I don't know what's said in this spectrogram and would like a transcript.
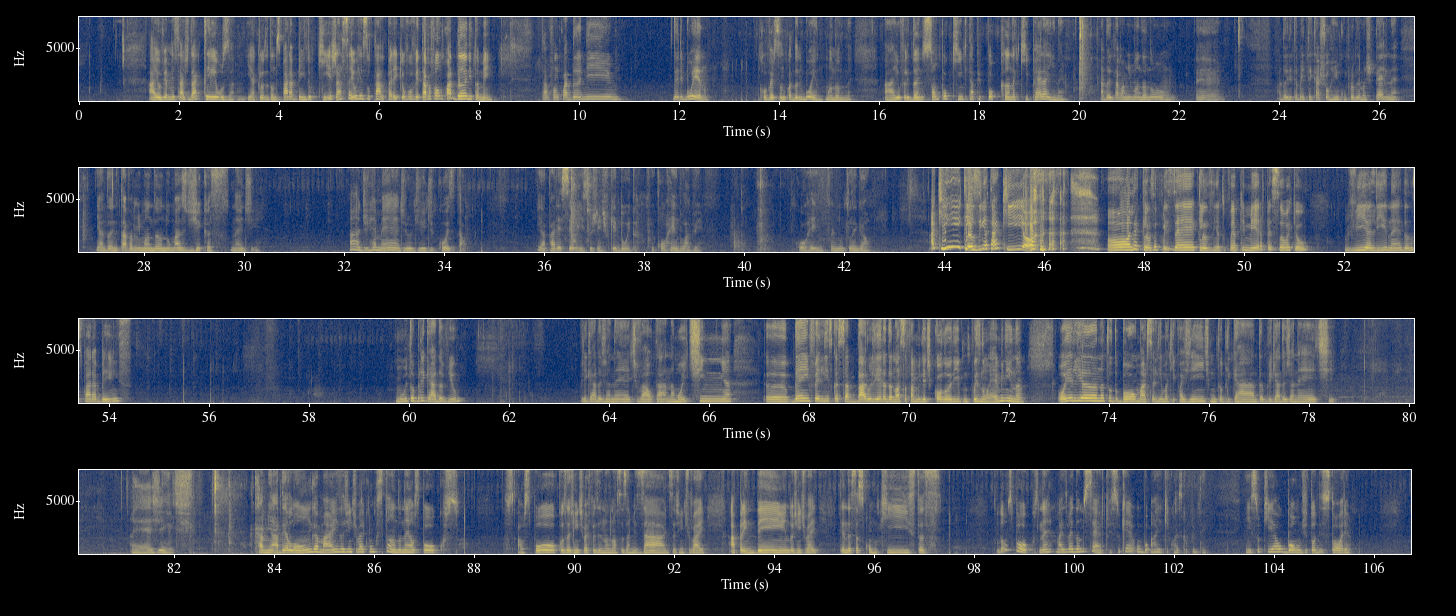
Aí eu vi a mensagem da Cleusa. E a Cleusa dando os parabéns. Do que? Já saiu o resultado? Peraí que eu vou ver. Tava falando com a Dani também. Tava falando com a Dani. Dani Bueno. Conversando com a Dani Bueno, mandando, né? Aí eu falei, Dani, só um pouquinho que tá pipocando aqui. Peraí, né? A Dani tava me mandando. É... A Dani também tem cachorrinho com problema de pele, né? E a Dani tava me mandando umas dicas, né? De ah, de remédio, de, de coisa e tal. E apareceu isso, gente. Fiquei doida. Fui correndo lá ver. Correndo, foi muito legal. Aqui, Cleuzinha tá aqui, ó. Olha, Cleusa, pois é, Cleuzinha, tu foi a primeira pessoa que eu vi ali, né, dando os parabéns. Muito obrigada, viu? Obrigada, Janete. Val tá na moitinha. Uh, bem feliz com essa barulheira da nossa família de colorir, pois não é, menina? Oi, Eliana, tudo bom? Márcia Lima aqui com a gente, muito obrigada. Obrigada, Janete. É, gente. A caminhada é longa, mas a gente vai conquistando, né, aos poucos. Aos poucos, a gente vai fazendo as nossas amizades, a gente vai aprendendo, a gente vai tendo essas conquistas. Tudo aos poucos, né? Mas vai dando certo. Isso que é o bom. Ai, aqui quase que eu pintei. Isso que é o bom de toda história.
